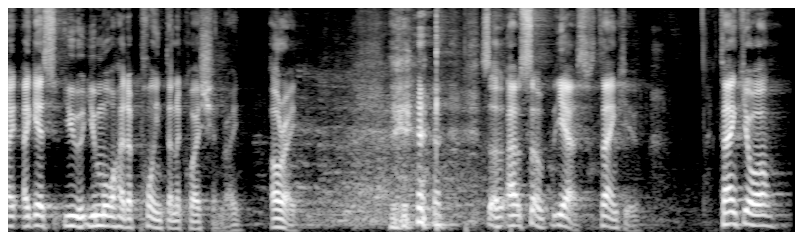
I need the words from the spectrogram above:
I, I guess you, you more had a point than a question, right? All right. so, uh, so, yes, thank you. Thank you all.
